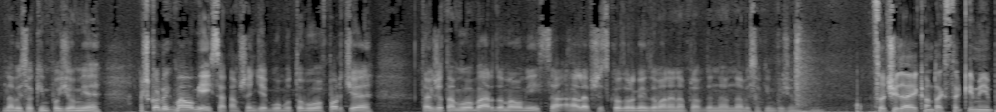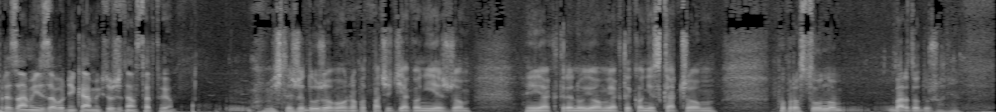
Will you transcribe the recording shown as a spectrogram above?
na wysokim poziomie. Aczkolwiek mało miejsca tam wszędzie było, bo to było w porcie, także tam było bardzo mało miejsca, ale wszystko zorganizowane naprawdę na, na wysokim poziomie. Co Ci daje kontakt z takimi imprezami i z zawodnikami, którzy tam startują? Myślę, że dużo, bo można podpatrzeć jak oni jeżdżą, jak trenują, jak te konie skaczą. Po prostu no, bardzo dużo. Nie?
